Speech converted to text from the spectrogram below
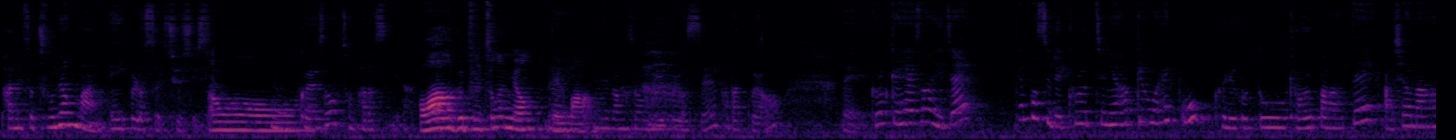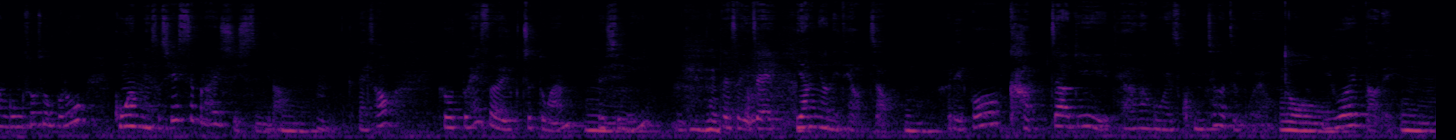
반에서 두 명만 A 플러스를 줄 수 있어요. 어. 음, 그래서 전 받았습니다. 와, 그 둘 중 한 명. 네, 대박. 기내 방송 A 플러스 받았고요. 네, 그렇게 해서 이제 캠퍼스 리크루팅에 합격을 했고 그리고 또 겨울 방학 때 아시아나 항공 소속으로 공항에서 실습을 할 수 있습니다. 음. 음, 그래서 그것도 했어요 6주 동안 음. 열심히 음, 그래서 이제 2학년이 되었죠 음. 그리고 갑자기 대한항공에서 공채가 뜬 거예요 어. 6월 달에 음.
